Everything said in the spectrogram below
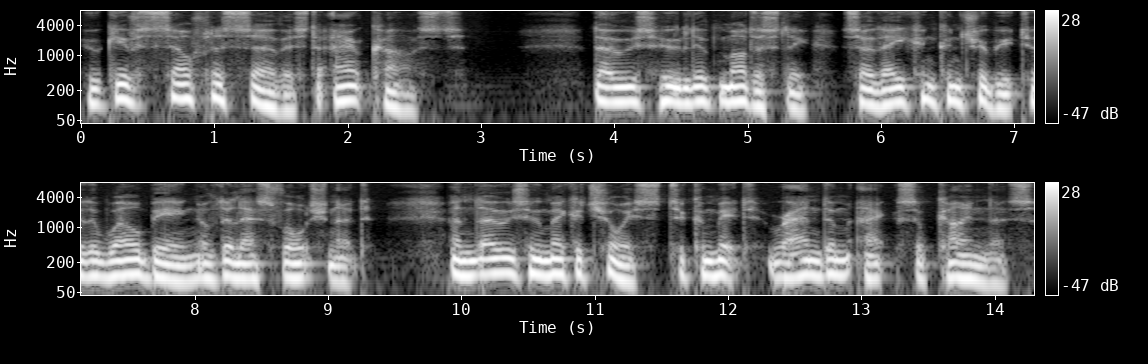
who give selfless service to outcasts. Those who live modestly so they can contribute to the well-being of the less fortunate and those who make a choice to commit random acts of kindness.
